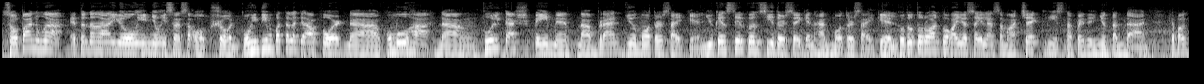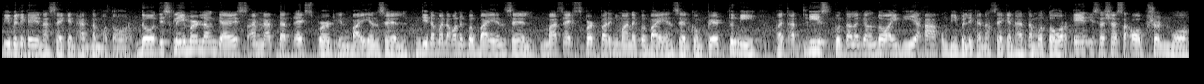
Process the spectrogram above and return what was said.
So paano nga? Ito na nga yung inyong isa sa option. Kung hindi mo pa talaga afford na kumuha ng full cash payment na brand new motorcycle, you can still consider second hand motorcycle. Tututuruan ko kayo sa ilan sa mga checklist na pwede ninyong tandaan kapag bibili kayo ng second hand na motor. Though disclaimer lang guys, I'm not that expert in buy and sell. Hindi naman ako nagba-buy and sell. Mas expert pa rin yung mga nagba-buy and sell compared to me. But at least kung talagang no idea ka kung bibili ka ng second hand na motor and isa siya sa option mo,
